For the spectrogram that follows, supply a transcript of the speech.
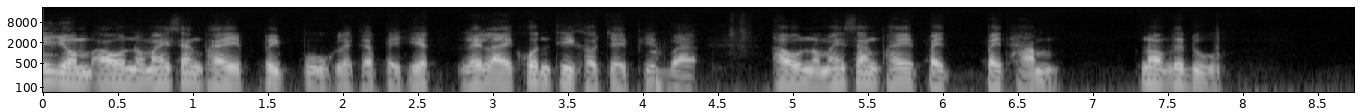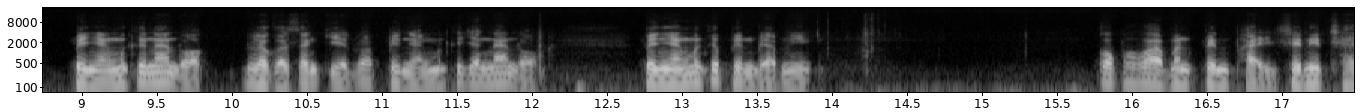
นิยมเอาหน่อไม้สร้างไผ่ไปปลูกแล้วก็ไปเฮ็ดหลาย ๆ คนที่เข้าใจผิดว่า เอาหน่อไม้สร้างไผ่ไปไปทำนอกฤดู เป็นอย่างมันคือนั่นออก แล้วก็สังเกตว่าเป็นอย่างมันคือยังนั่นออก เป็นอย่างมันคือเป็นแบบนี้ ก็เพราะว่ามันเป็นไผ่ชนิดใช้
